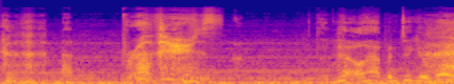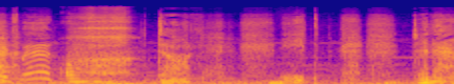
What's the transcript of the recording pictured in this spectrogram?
Brothers. What the hell happened to your legs, man? Oh, Don't eat dinner.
